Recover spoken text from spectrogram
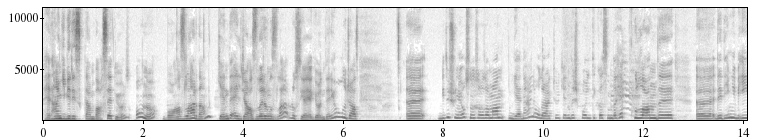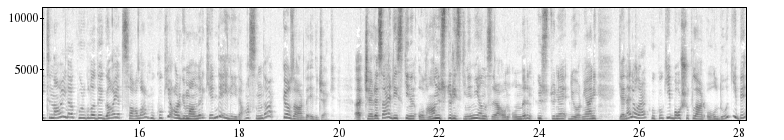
Herhangi bir riskten bahsetmiyoruz. Onu boğazlardan kendi el cihazlarımızla Rusya'ya gönderiyor olacağız. Ee, bir düşünüyorsunuz o zaman genel olarak Türkiye'nin dış politikasında hep kullandığı e, dediğim gibi itinayla kurguladığı gayet sağlam hukuki argümanları kendi eliyle aslında göz ardı edecek. E, çevresel riskinin, olağanüstü riskinin yanı sıra on, onların üstüne diyorum. Yani genel olarak hukuki boşluklar olduğu gibi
